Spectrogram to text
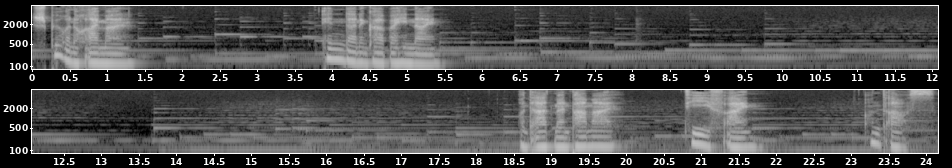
Spüre noch einmal, in deinen Körper hinein. Und atme ein paar Mal tief ein und aus.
